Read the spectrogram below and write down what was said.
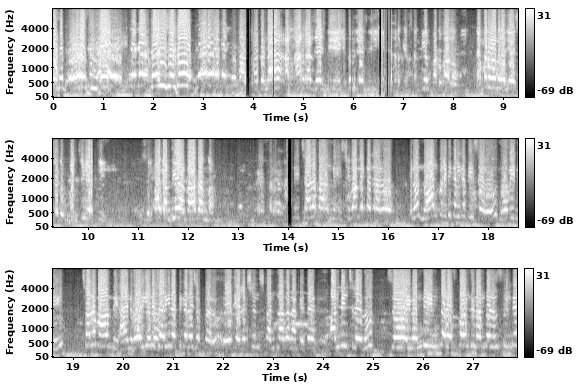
పర్సెంట్. జై జగన్ కాకుండా ఆ నాన్నగారు చేసిన ఇతరులు చేసిన ప్రజలకి సంక్షేమ పథకాలు నెంబర్ వన్గా చేశాడు. మంచి వ్యక్తి. సినిమాకి అందుకే అంత ఆట అన్నా. చాలా బాగుంది. శివాంబేక గారు యూనో నాన్ పొలిటికల్గా తీశారు మూవీని చాలా బాగుంది. ఆయన జరిగింది జరిగినట్టుగానే చెప్పారు. ఏది ఎలక్షన్ స్టంట్ లాగా నాకైతే అనిపించలేదు. సో ఇవన్నీ ఇంత రెస్పాన్స్ ఇదంతా చూస్తుంటే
